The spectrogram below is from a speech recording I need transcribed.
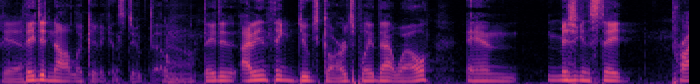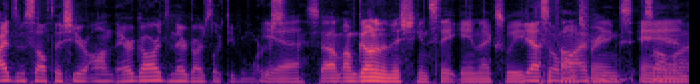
yeah. They did not look good against Duke though. No. They did. I didn't think Duke's guards played that well, and Michigan State prides himself this year on their guards, and their guards looked even worse. Yeah, so I'm, I'm going to the Michigan State game next week. Yeah, so am Palm I. Springs, So am and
